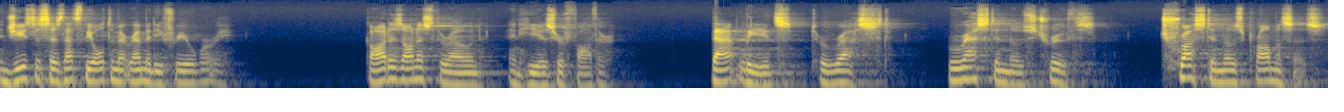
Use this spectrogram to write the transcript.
And Jesus says that's the ultimate remedy for your worry. God is on his throne and he is your Father. That leads to rest Rest in those truths, trust in those promises.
